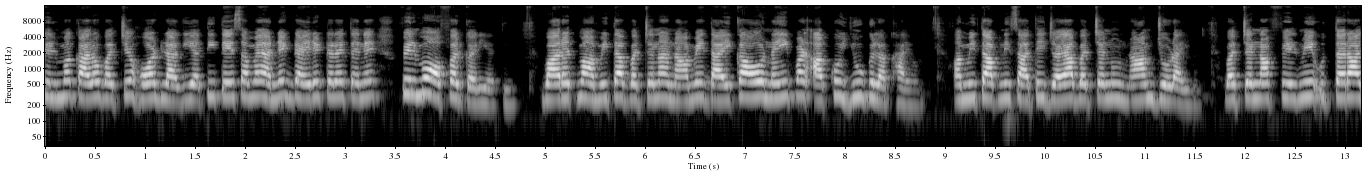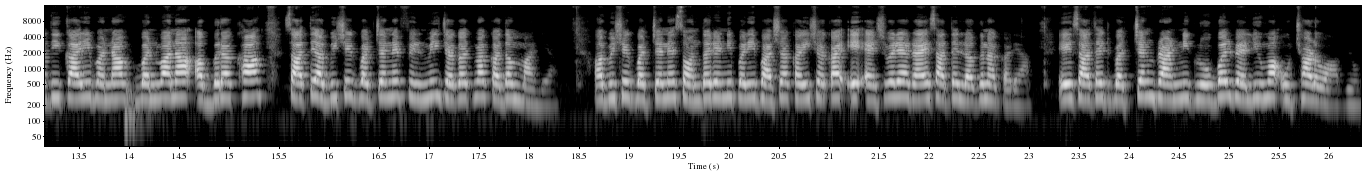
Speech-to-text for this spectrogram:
ફિલ્મકારો વચ્ચે હોડ લાગી હતી. તે સમયે અનેક ડાયરેક્ટરે તેને ફિલ્મો ઓફર કરી હતી. ભારતમાં અમિતાભ બચ્ચનના નામે દાયકાઓ નહીં, પણ આખો યુગ લખાયો. અમિતાભની સાથે જયા બચ્ચનનું નામ જોડાયું. બચ્ચનના ફિલ્મી ઉત્તરાધિકારી બનવાના અબ્રખા સાથે અભિષેક બચ્ચને ફિલ્મી જગતમાં કદમ માંડ્યા. અભિષેક બચ્ચને સૌંદર્યની પરિભાષા કહી શકાય. એ ઐશ્વર્યા રાય સાથે લગ્ન કર્યા. એ સાથે જ બચ્ચન બ્રાન્ડની ગ્લોબલ વેલ્યુમાં ઉછાળો આવ્યો.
